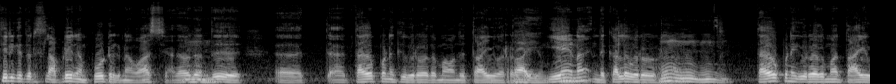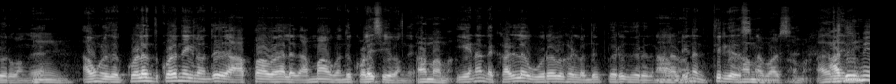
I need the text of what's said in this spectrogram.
தீர்க்க தரிசனம் அப்படியே நான் போட்டிருக்கேன் நான் வாசிச்சேன். அதாவது வந்து தகப்பனுக்கு விரோதமா வந்து தாய் வர்றது ஏன்னா இந்த கள்ள உறவுகள். தகப்பனுக்கு விரோதமா தாய் வருவாங்க. அவங்களுக்கு குழந்தை குழந்தைகள் வந்து அப்பாவை அல்லது அம்மாவை வந்து கொலை செய்வாங்க. ஏன்னா அந்த கள்ள உறவுகள் வந்து பெருகுறதுனால அப்படின்னு அந்த தீர்க்க தரிசனம் வாசிச்சேன் அதெல்லாம் அதுவுமே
